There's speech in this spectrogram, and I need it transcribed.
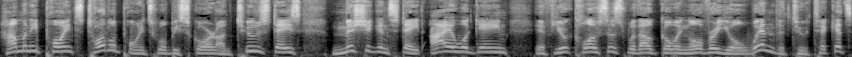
How many points, total points, will be scored on Tuesday's Michigan State Iowa game? If you're closest without going over, you'll win the two tickets.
